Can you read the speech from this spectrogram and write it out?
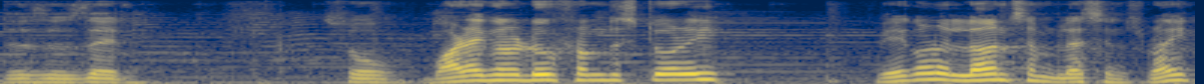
this is it. So, what are you going to do from the story? We're going to learn some lessons, right?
